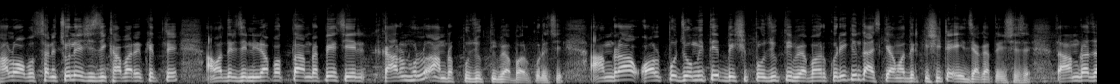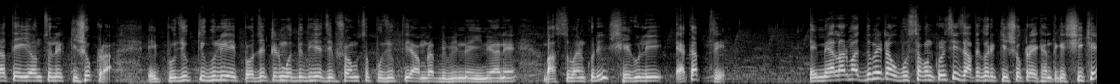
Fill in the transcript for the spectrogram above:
ভালো অবস্থানে চলে এসেছি খাবারের ক্ষেত্রে, আমাদের যে নিরাপত্তা আমরা পেয়েছি, এর কারণ হলো আমরা প্রযুক্তি ব্যবহার করেছি। আমরা অল্প জমিতে বেশি প্রযুক্তি ব্যবহার করেই কিন্তু আজকে আমাদের কৃষিটা এই জায়গাতে এসেছে। তা আমরা যাতে এই অঞ্চলের কৃষকরা এই প্রযুক্তিগুলি, এই প্রজেক্টের মধ্যে দিয়ে যে সমস্ত প্রযুক্তি আমরা বিভিন্ন ইউনিয়নে বাস্তবায়ন করি, সেগুলি একাত্রে এই মেলার মাধ্যমে এটা উপস্থাপন করেছি যাতে করে কৃষকরা এখান থেকে শিখে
